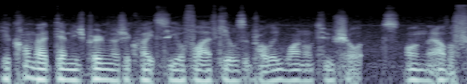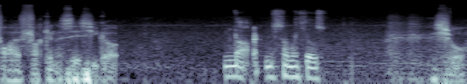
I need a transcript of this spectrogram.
Your combat damage pretty much equates to your five kills and probably one or two shots on the other five fucking assists you got. Nah, you stole my kills. Sure.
